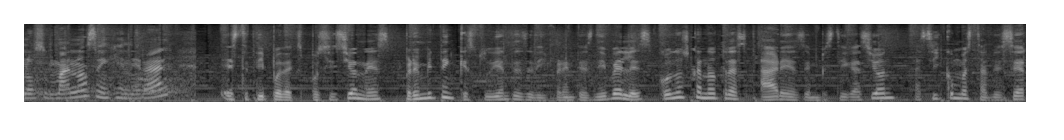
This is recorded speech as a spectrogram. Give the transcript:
los humanos en general. Este tipo de exposiciones permiten que estudiantes de diferentes niveles conozcan otras áreas de investigación, así como establecer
